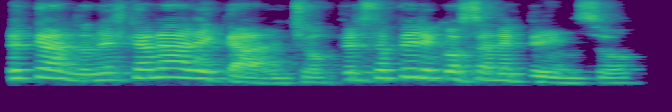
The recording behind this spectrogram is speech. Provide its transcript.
cercando nel canale calcio per sapere cosa ne penso.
